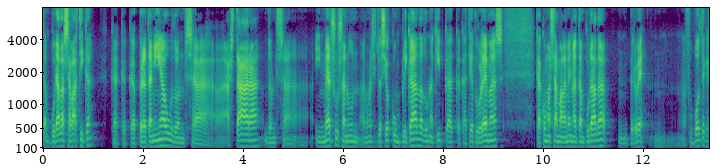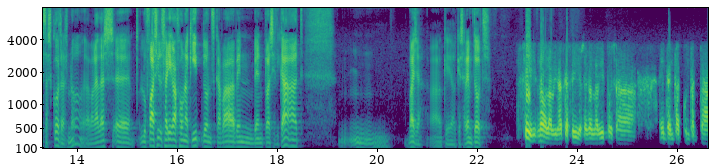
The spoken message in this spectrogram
temporada sabàtica que, que, que preteníeu doncs, eh, estar ara doncs, eh, immersos en, un, en una situació complicada d'un equip que, que, que té problemes, que ha començat malament la temporada, però bé, el futbol té aquestes coses, no? A vegades eh, el fàcil seria agafar un equip doncs, que va ben, ben classificat, mm, vaja, el que, el que sabem tots. Sí, no, la veritat que sí, jo sé que el David pues, ha, ha intentat contactar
